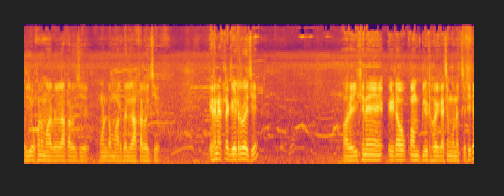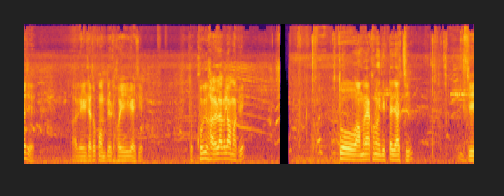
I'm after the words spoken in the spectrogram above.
ওই যে ওখানে মার্বেল রাখা রয়েছে হন্ডা মার্বেল রাখা রয়েছে। এখানে একটা গেট রয়েছে। আর এইখানে এটাও কমপ্লিট হয়ে গেছে মনে হচ্ছে, ঠিক আছে? আর এইটা তো কমপ্লিট হয়েই গেছে। তো খুবই ভালো লাগল আমাকে। তো আমরা এখন ওই দিকটা যাচ্ছি। যে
